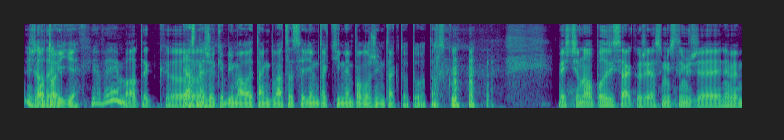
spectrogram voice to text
Vieš, O to ide. Ja viem, ale tak... e, Jasné, že keby mal Letang 27, tak ti nepoložím takto tú otázku. Vieš čo, no pozri sa, akože ja si myslím, že neviem,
